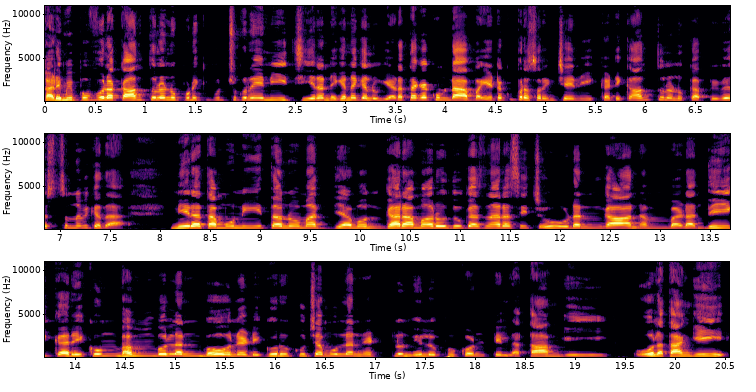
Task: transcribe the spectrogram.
కడిమి పువ్వుల కాంతులను పుణికిపుచ్చుకునే నీ చీర నిగనగలు ఎడతెగకుండా బయటకు ప్రసరించే నీ కటికాంతులను కప్పివేస్తున్నవి కదా. నిరతము నీతను మధ్యమున్ గరమరుదుగ నరసి చూడంగా నంబడ దీకరి కుంభంబులన్ బోలెడి గురుకుచముల నెట్లు నిలుపుకొంటి లతాంగి. ఓ లతాంగి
